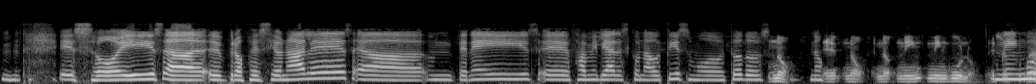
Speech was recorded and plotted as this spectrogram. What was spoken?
Eh, Sois ah, eh, profesionales, mm, tenéis eh, familiares con autismo, todos. No, no. eh, no, no, nin- ninguno. Eso es Ninguno.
